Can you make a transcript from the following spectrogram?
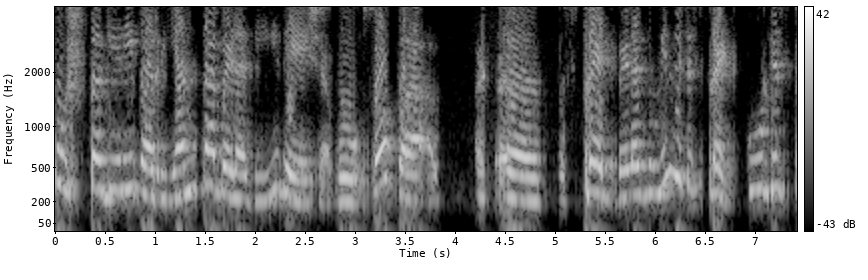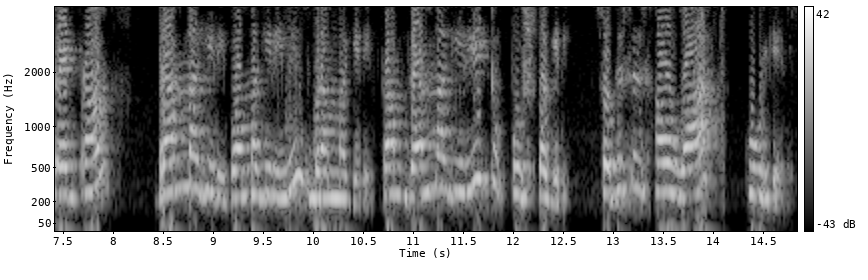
ಪುಷ್ಪಗಿರಿ ಪರ್ಯಂತ ಬೆಳದಿ ದೇಶವು ಸೊ ಸ್ಪ್ರೆಡ್ ಬೆಳೆದು ಮೀನ್ಸ್ ಇಟ್ ಇಸ್ ಸ್ಪ್ರೆಡ್ ಕೂರ್ಗ್ ಇಸ್ ಸ್ಪ್ರೆಡ್ ಫ್ರಮ್ ಬ್ರಹ್ಮಗಿರಿ ಬೊಮ್ಮಗಿರಿ ಮೀನ್ಸ್ ಬ್ರಹ್ಮಗಿರಿ ಫ್ರಮ್ ಬ್ರಹ್ಮಗಿರಿ ಟು ಪುಷ್ಪಗಿರಿ ಸೊ ದಿಸ್ ಇಸ್ ಹೌ ವಾಸ್ಟ್ ಕೂರ್ಗ್ ಇಸ್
